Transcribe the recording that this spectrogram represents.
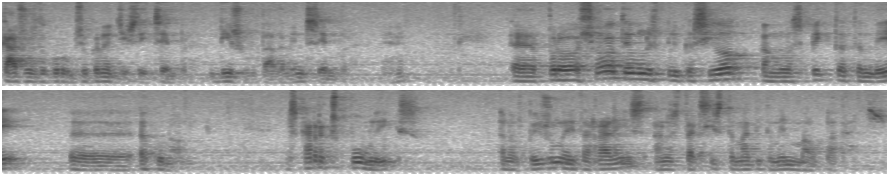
casos de corrupció que han existit sempre, dissortadament sempre. Eh? Eh, però això té una explicació amb l'aspecte també eh, econòmic. Els càrrecs públics en els països mediterranis han estat sistemàticament mal pagats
